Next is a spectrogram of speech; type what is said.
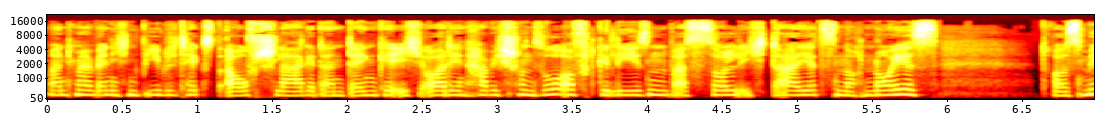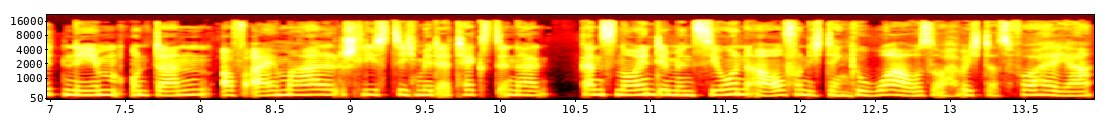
Manchmal, wenn ich einen Bibeltext aufschlage, dann denke ich, oh, den habe ich schon so oft gelesen, was soll ich da jetzt noch Neues draus mitnehmen? Und dann auf einmal schließt sich mir der Text in einer ganz neuen Dimension auf und ich denke, wow, so habe ich das vorher ja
